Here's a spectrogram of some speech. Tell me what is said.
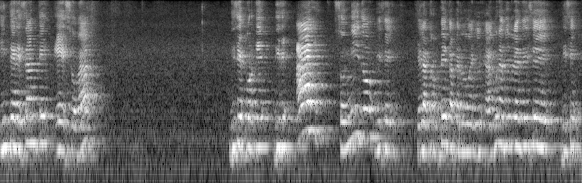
interesante eso, ¿va? Dice, porque, dice, al sonido, dice, de la trompeta, pero en algunas Biblias dice, dice,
